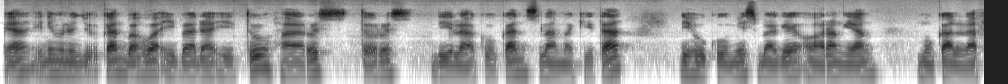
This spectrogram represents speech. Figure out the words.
Ya ini menunjukkan bahwa ibadah itu harus terus dilakukan selama kita dihukumi sebagai orang yang mukallaf.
